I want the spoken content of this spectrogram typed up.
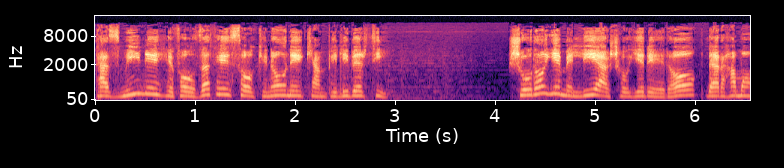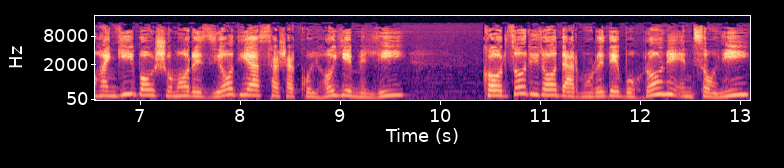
تضمین حفاظت ساکنان کمپ لیبرتی شورای ملی اشایر عراق در هماهنگی با شمار زیادی از تشکلهای ملی کارزاری را در مورد بحران انسانی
